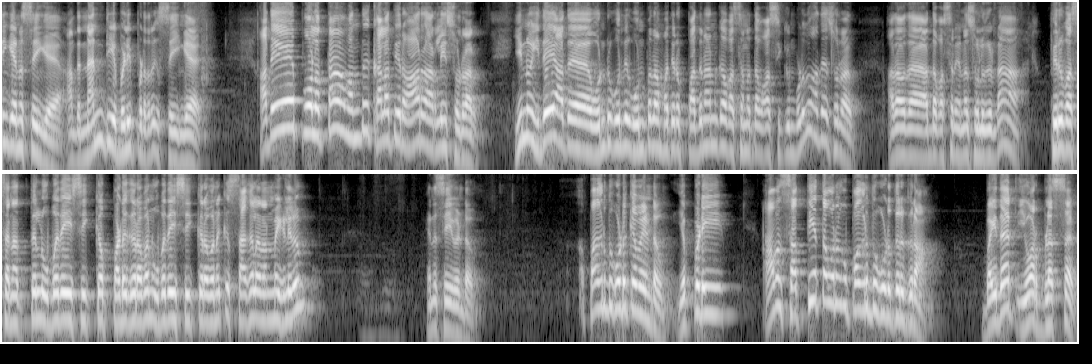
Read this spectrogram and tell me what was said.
நீங்கள் என்ன செய்யுங்க? அந்த நன்றியை வெளிப்படுறதுக்கு செய்யுங்க. அதே போலத்தான் வந்து கலத்தீர் ஆறு ஆறுலேயும் சொல்கிறார் இன்னும் இதே அதை ஒன்று குறித்து ஒன்பதாம் பத்திரம் பதினான்காம் வசனத்தை வாசிக்கும் பொழுதும் அதே சொல்கிறார் அதாவது அந்த வசனம் என்ன சொல்லுங்கன்னா திருவசனத்தில் உபதேசிக்கப்படுகிறவன் உபதேசிக்கிறவனுக்கு சகல நன்மைகளிலும் என்ன செய்ய வேண்டும்? பகிர்ந்து கொடுக்க வேண்டும். எப்படி? அவன் சத்தியத்தை உனக்கு பகிர்ந்து கொடுத்துருக்குறான். By that you are blessed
